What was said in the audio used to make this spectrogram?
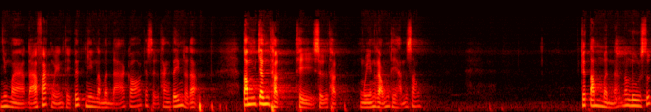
nhưng mà đã phát nguyện thì tất nhiên là mình đã có cái sự thăng tiến rồi đó. Tâm chân thật thì sự thật, nguyện rộng thì hạnh sâu. Cái tâm mình đó, nó lưu xuất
